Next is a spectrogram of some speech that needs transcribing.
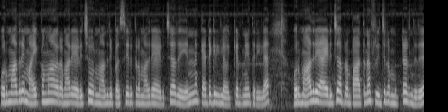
ஒரு மாதிரி மயக்கமாகிற மாதிரி ஆகிடுச்சு ஒரு மாதிரி பசி எடுக்கிற மாதிரி ஆகிடுச்சு அது என்ன கேட்டகரியில் வைக்கிறதுனே தெரியல. ஒரு மாதிரி ஆகிடுச்சு அப்புறம் பார்த்தோன்னா ஃப்ரிட்ஜில் முட்டை இருந்தது.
